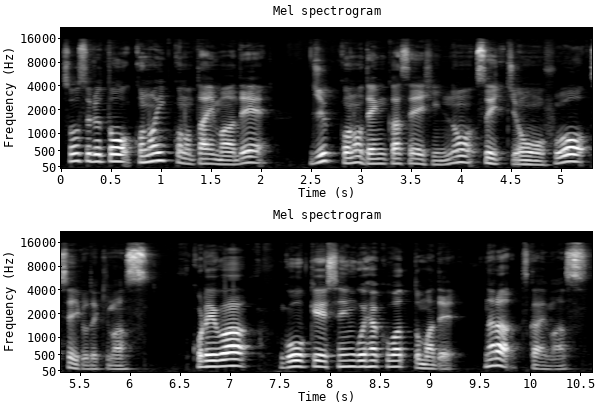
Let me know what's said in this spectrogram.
そうするとこの1個のタイマーで10個の電化製品のスイッチオンオフを制御できます。これは合計 1500W までなら使えます。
